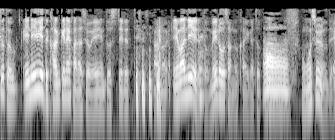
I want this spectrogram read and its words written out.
ちょっと NBA と関係ない話を永遠としてるっていう、あの、エマニュエルとメロウさんの回がちょっと面白いので、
